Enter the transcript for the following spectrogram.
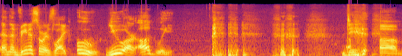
and then Venusaur is like, "Ooh, you are ugly." You- Um,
